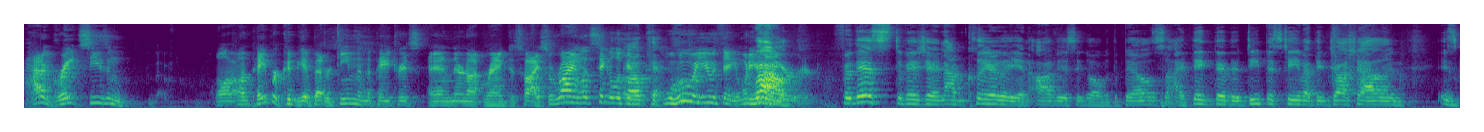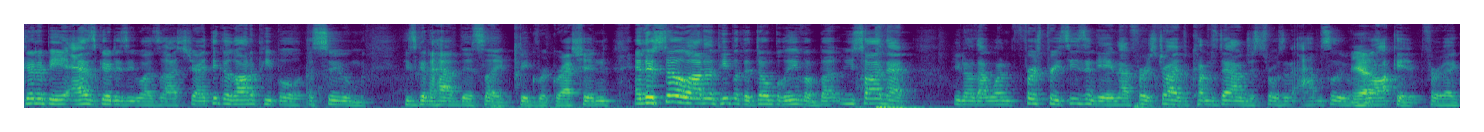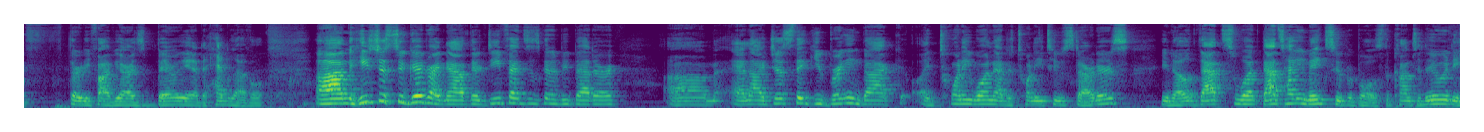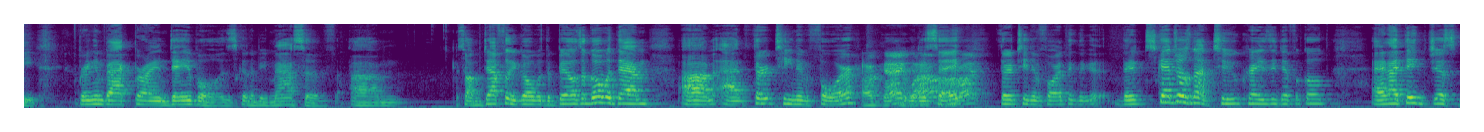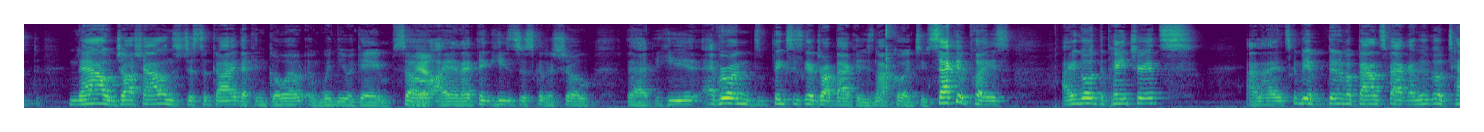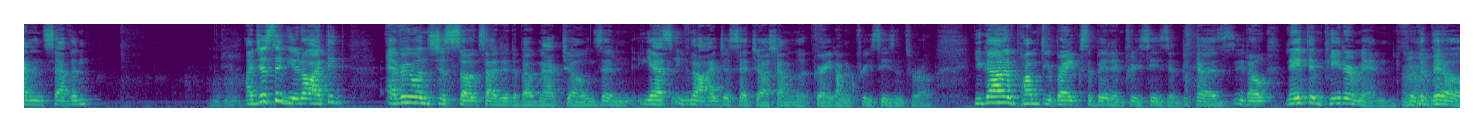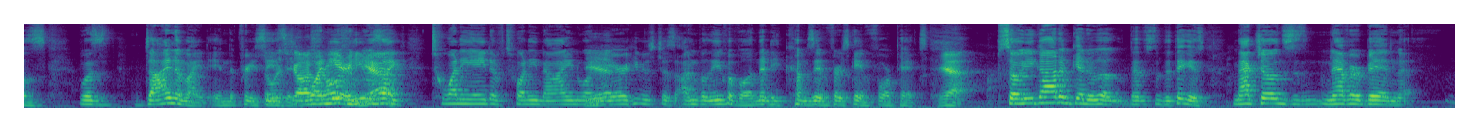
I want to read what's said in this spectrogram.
had a great season. Well, on paper, could be a better team than the Patriots, and they're not ranked as high. So, Ryan, let's take a look at Okay. well, who are you thinking? What do you? Your- For this division, I'm clearly and obviously going with the Bills. I think they're the deepest team. I think Josh Allen is going to be as good as he was last year. I think a lot of people assume he's going to have this like big regression, and there's still a lot of the people that don't believe him. But you saw in that, you know, that one first preseason game, that first drive comes down, just throws an absolute Yeah. rocket for like 35 yards, barely at head level. Um, he's just too good right now. Their defense is going to be better. Um, and I just think you bringing back like 21 out of 22 starters, you know, that's what that's how you make Super Bowls. The continuity, bringing back Brian Daboll is going to be massive. Um, so I'm definitely going with the Bills. I'll go with them um, at 13 and four. Okay, I'm gonna wow, say all right. 13 and four. I think the the schedule's not too crazy difficult, and I think just now Josh Allen's just a guy that can go out and win you a game. So Yeah. I and I think he's just going to show that he. Everyone thinks he's going to drop back, and he's not going to. Second place, I go with the Patriots, and I, it's going to be a bit of a bounce back. I'm going to go 10 and 7 mm-hmm. I just think you know. I think. Everyone's just so excited about Mac Jones, and yes, even though I just said Josh Allen looked great on a preseason throw, you got to pump your brakes a bit in preseason because you know Nathan Peterman for the mm-hmm. Bills was dynamite in the preseason. Josh one year he yeah. was like 28 of 29 one Yeah. year. He was just unbelievable, and then he comes in first game four picks. Yeah. So you got to get a. That's the thing is, Mac Jones has never been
